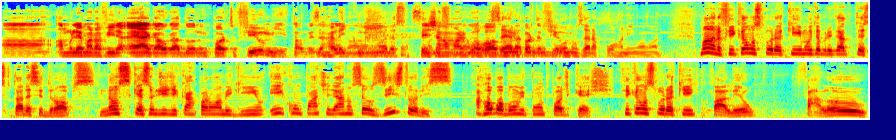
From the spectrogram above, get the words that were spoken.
a, a Mulher Maravilha é a Gal Gadot, não importa o filme, talvez a Harley Quinn seja a Margot Robbie, não importa tudo, o filme. Não zera porra nenhuma, mano. Mano, ficamos por aqui. Muito obrigado por ter escutado esse Drops. Não se esqueçam de indicar para um amiguinho e compartilhar nos seus stories. Arroba bombe.podcast. Ficamos por aqui. Valeu. Falou!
